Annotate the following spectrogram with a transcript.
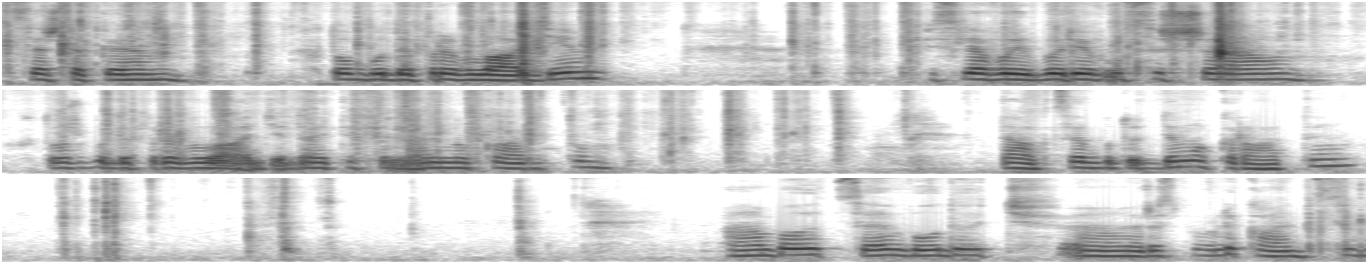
Все ж таки, хто буде при владі після виборів у США? Хто ж буде при владі? Дайте фінальну карту. Так, це будуть демократи. Або це будуть е, республіканці.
